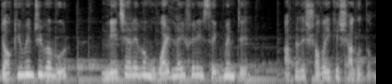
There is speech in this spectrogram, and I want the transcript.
ডকুমেন্টারি বাবুর নেচার এবং ওয়াইল্ড লাইফের এই সেগমেন্টে আপনাদের সবাইকে স্বাগতম।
